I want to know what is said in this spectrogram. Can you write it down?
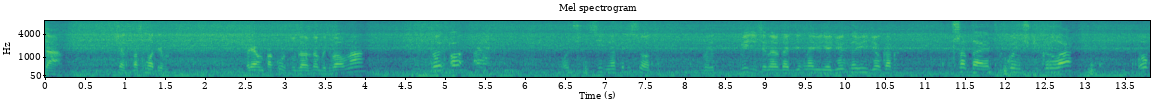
Да, сейчас посмотрим. Прямо по курсу должна быть волна. Ну, о, очень сильно трясет. Вы видите, наверное, на видео, на видео, как шатает кончики крыла. Оп,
